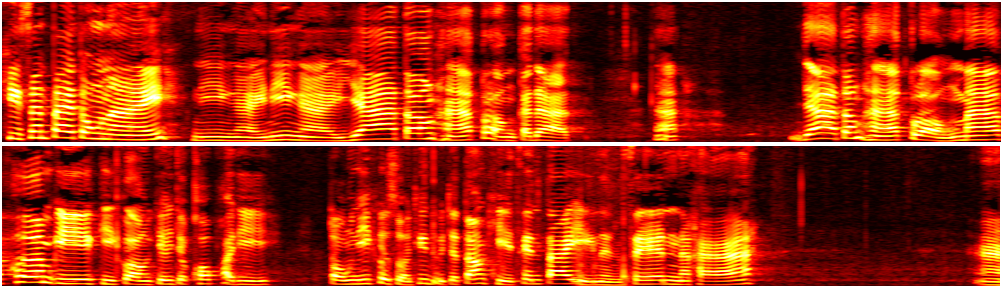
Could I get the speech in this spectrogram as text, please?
ขีดเส้นใต้ตรงไหน นี่ไงนี่ไงย่าต้องหากล่องกระดาษนะย่าต้องหากล่องมาเพิ่มอีกกี่กล่องจึงจะครบพอดี ตรงนี้คือส่วนที่หนูจะต้องขีดเส้นใต้อีกหนึ่งเส้นนะคะอ่า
